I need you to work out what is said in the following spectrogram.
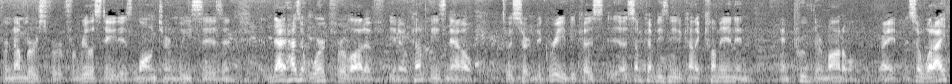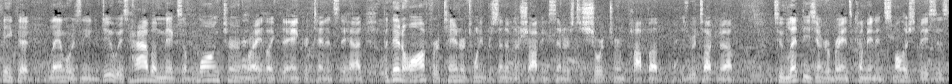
for numbers for, for real estate is long-term leases and that hasn't worked for a lot of you know companies now to a certain degree because uh, some companies need to kind of come in and, and prove their model right and so what i think that landlords need to do is have a mix of long-term right like the anchor tenants they had but then offer 10 or 20% of their shopping centers to short-term pop-up as we were talking about to let these younger brands come in in smaller spaces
